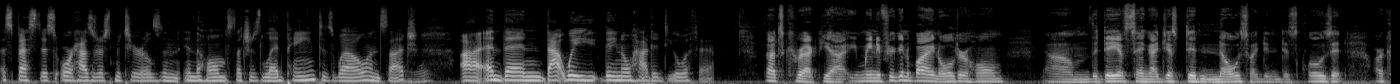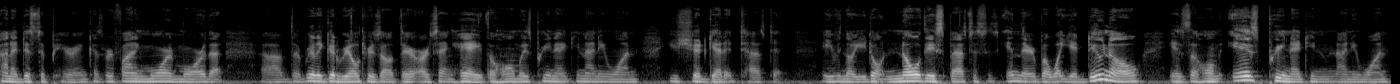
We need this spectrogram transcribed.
asbestos or hazardous materials in, in the home, such as lead paint as well and such. Mm-hmm. Uh, and then that way they know how to deal with it. That's correct. Yeah. I mean, if you're going to buy an older home, um, the day of saying I just didn't know, so I didn't disclose it, are kind of disappearing because we're finding more and more that uh, the really good realtors out there are saying, hey, the home is pre 1991, you should get it tested. Even though you don't know the asbestos is in there, but what you do know is the home is pre 1991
